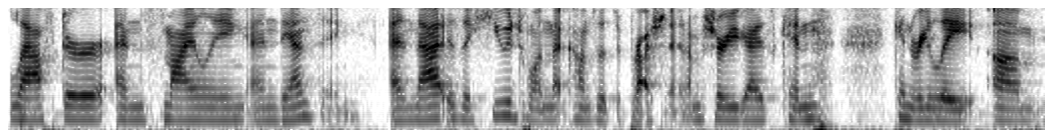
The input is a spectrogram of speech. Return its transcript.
laughter and smiling and dancing, and that is a huge one that comes with depression. I'm sure you guys can can relate. Um,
